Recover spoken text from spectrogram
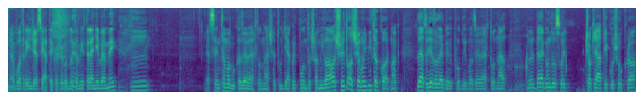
Nem volt Rangers játékos, gondoltam hirtelenjében még. Mm, ezt szerintem maguk az Evertonnál se tudják, hogy pontosan mi van, sőt az sem, hogy mit akarnak. Lehet, hogy ez a legnagyobb probléma az Evertonnál. Mert belegondolsz, hogy csak játékosokra,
